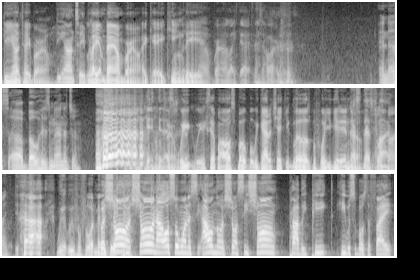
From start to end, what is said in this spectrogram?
Deontay Brown. Deontay Brown. Lay him down, Brown, aka King Led. Damn, Brown, I like that. That's hard. and that's uh Bo, his manager. You know what I'm saying? we we accept all smoke, but we gotta check your gloves before you get in there. That's that's, That's fine. fine. We we from Florida, man. but we Sean. Sean, I also want to see. I don't know if Sean. See, Sean probably peaked. He was supposed to fight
